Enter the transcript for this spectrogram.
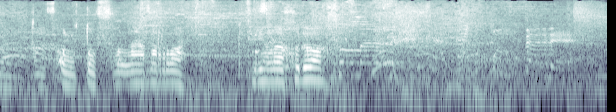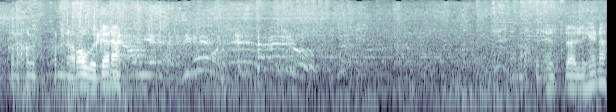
لطيف ألطف والله مرة. كثيرين الله ياخذهم خلنا خلنا خلنا نروق أنا. ناخذ الهيلث اللي هنا.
